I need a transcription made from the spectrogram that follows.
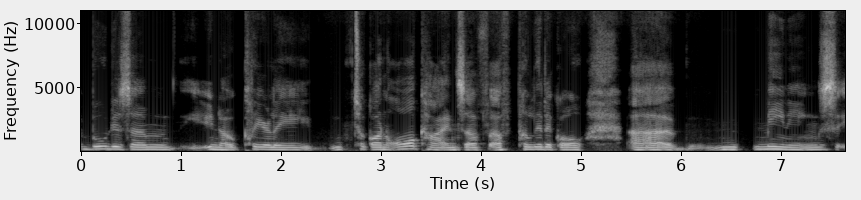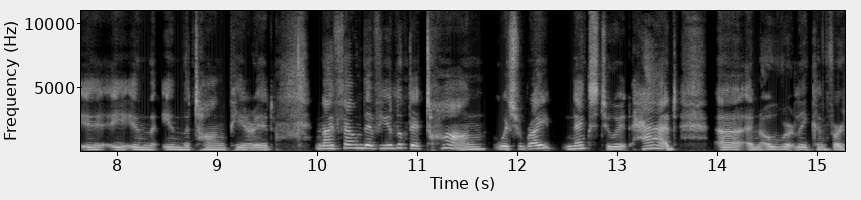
Buddhism, you know, clearly took on all kinds of, of political uh, meanings in the in the Tang period, and I found that if you looked at Tang, which right next to it had uh, an overtly confer-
